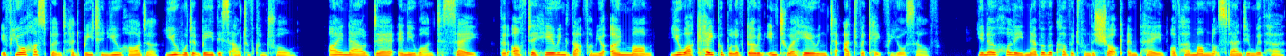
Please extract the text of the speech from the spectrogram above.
if your husband had beaten you harder, you wouldn't be this out of control. I now dare anyone to say that after hearing that from your own mum, you are capable of going into a hearing to advocate for yourself. You know, Holly never recovered from the shock and pain of her mum not standing with her.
